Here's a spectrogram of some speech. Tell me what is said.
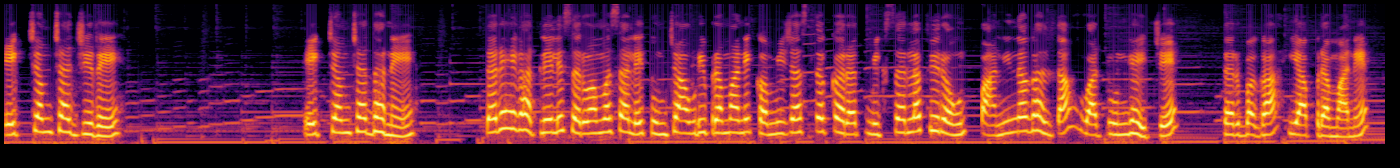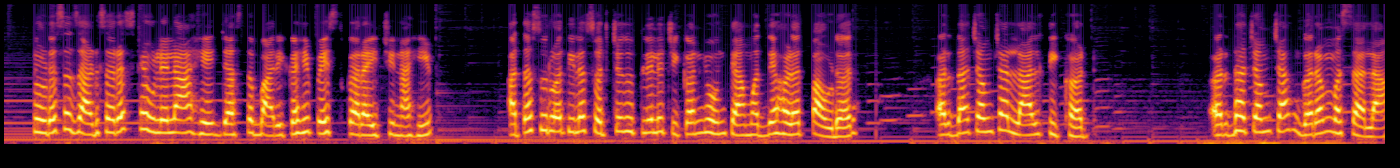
एक चमचा जिरे एक चमचा धने. तर हे घातलेले सर्व मसाले तुमच्या आवडीप्रमाणे कमी जास्त करत मिक्सरला फिरवून पाणी न घालता वाटून घ्यायचे. तर बघा याप्रमाणे थोडंसं जाडसरच ठेवलेलं आहे. जास्त बारीकही पेस्ट करायची नाही. आता सुरुवातीला स्वच्छ धुतलेले चिकन घेऊन त्यामध्ये हळद पावडर अर्धा चमचा लाल तिखट अर्धा चमचा गरम मसाला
